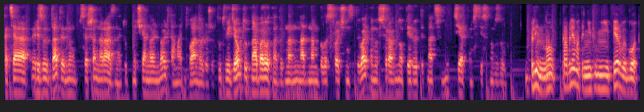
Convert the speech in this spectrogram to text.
Хотя результаты, ну, совершенно разные. Тут ничья 0-0, там 2-0 уже. Тут ведем, тут наоборот, надо, надо, надо нам было срочно забивать, но мы все равно первые 15 минут терпим, стиснув зубы. Блин, но проблема-то не, не первый год,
